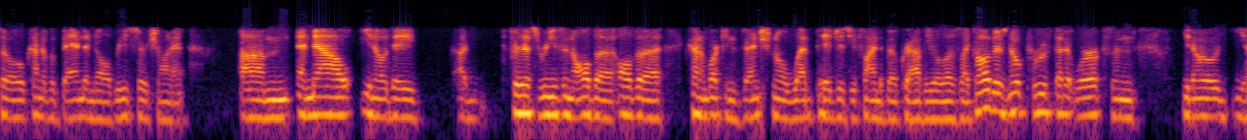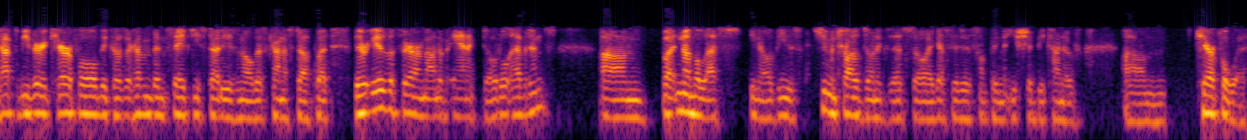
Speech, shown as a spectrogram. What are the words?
so kind of abandoned all research on it. Um, and now, you know, they, uh, for this reason, all the all the kind of more conventional web pages you find about graviola is like, oh, there's no proof that it works, and you know, you have to be very careful because there haven't been safety studies and all this kind of stuff. But there is a fair amount of anecdotal evidence. Um, but nonetheless, you know, these human trials don't exist, so I guess it is something that you should be kind of um, careful with.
